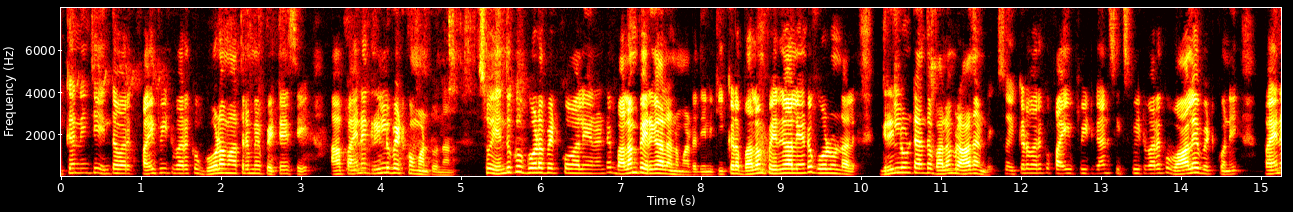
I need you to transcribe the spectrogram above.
ఇక్కడి నుంచి ఇంతవరకు ఫైవ్ ఫీట్ వరకు గోడ మాత్రమే పెట్టేసి ఆ పైన గ్రిల్ పెట్టుకోమంటున్నాను. సో ఎందుకు గోడ పెట్టుకోవాలి అని అంటే బలం పెరగాలన్నమాట దీనికి. ఇక్కడ బలం పెరగాలి అంటే గోడ ఉండాలి. గ్రిల్ ఉంటే అంత బలం రాదండి. సో ఇక్కడ వరకు ఫైవ్ ఫీట్ కానీ సిక్స్ ఫీట్ వరకు వాలే పెట్టుకొని పైన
